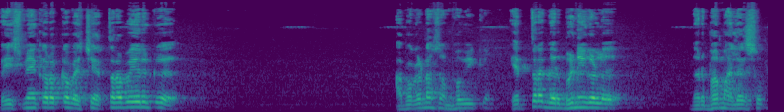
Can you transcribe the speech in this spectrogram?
പേസ് മേക്കറൊക്കെ വെച്ച് എത്ര പേർക്ക് അപകടം സംഭവിക്കും? എത്ര ഗർഭിണികൾ ഗർഭമലസും?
